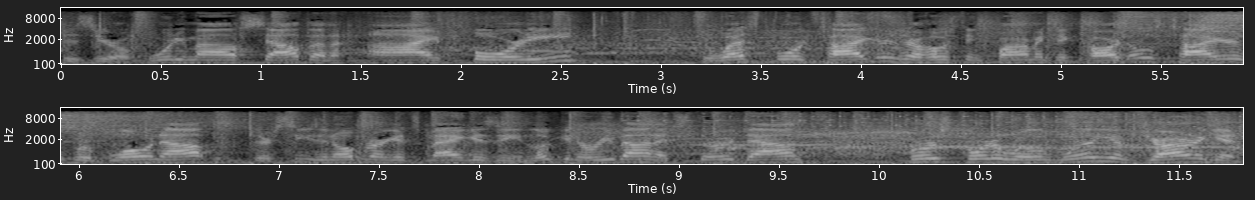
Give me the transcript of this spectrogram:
to 0. 40 miles south on I 40. The West Fork Tigers are hosting Farmington Cardinals. Tigers were blown out their season opener against Magazine. Looking to rebound, it's third down. First quarter, William Jarnigan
